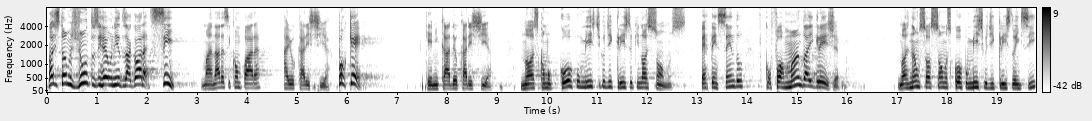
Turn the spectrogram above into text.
Nós estamos juntos e reunidos agora? Sim. Mas nada se compara à Eucaristia. Por quê? Que em cada Eucaristia, nós, como corpo místico de Cristo que nós somos, pertencendo, formando a igreja, nós não só somos corpo místico de Cristo em si,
